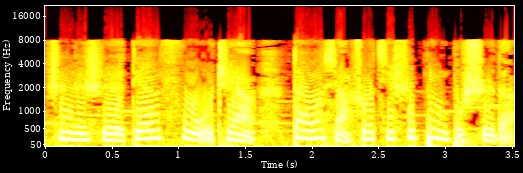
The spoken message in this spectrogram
甚至是颠覆？这样，但我想说，其实并不是的。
